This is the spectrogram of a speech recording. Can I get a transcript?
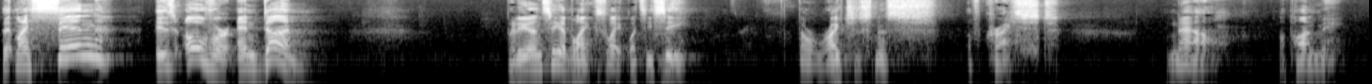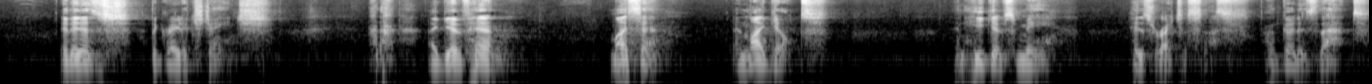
that my sin is over and done but he doesn't see a blank slate. What's he see? The righteousness of Christ now upon me. It is the great exchange. I give him my sin and my guilt, and he gives me his righteousness. How good is that?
